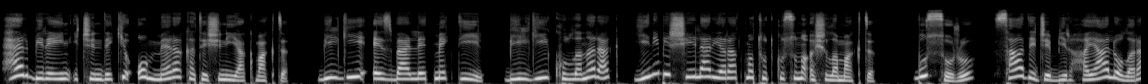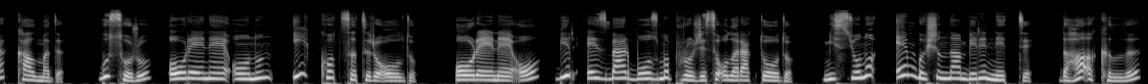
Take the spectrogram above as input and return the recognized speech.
her bireyin içindeki o merak ateşini yakmaktı. Bilgiyi ezberletmek değil, bilgiyi kullanarak yeni bir şeyler yaratma tutkusunu aşılamaktı. Bu soru sadece bir hayal olarak kalmadı. Bu soru ORNO'nun ilk kod satırı oldu. ORNO bir ezber bozma projesi olarak doğdu. Misyonu en başından beri netti. Daha akıllı,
